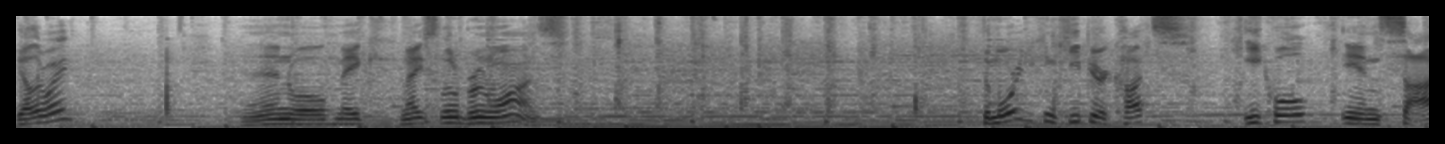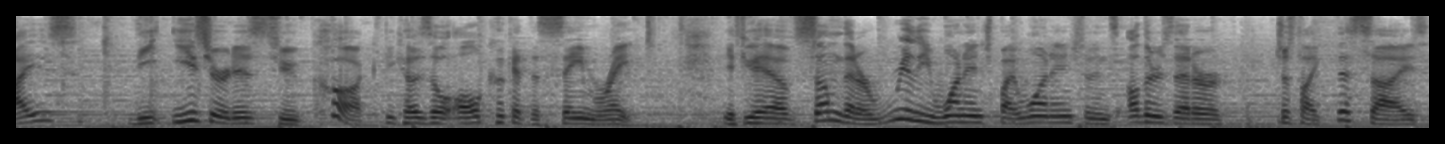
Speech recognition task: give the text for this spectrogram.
the other way, and then we'll make nice little brunoise. The more you can keep your cuts equal in size, the easier it is to cook because they'll all cook at the same rate. If you have some that are really one inch by one inch and then others that are just like this size,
